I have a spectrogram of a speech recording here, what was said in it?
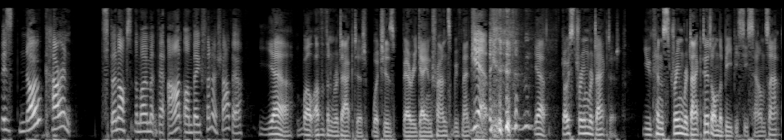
There's no current spin offs at the moment that aren't on Big Finish, are there? Yeah, well, other than Redacted, which is very gay and trans, we've mentioned. Yeah. yeah. Go stream Redacted. You can stream Redacted on the BBC Sounds app,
